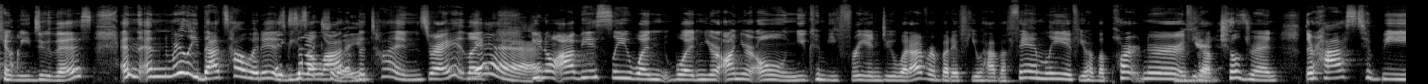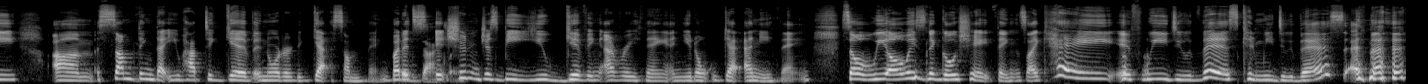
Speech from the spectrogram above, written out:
can we do this and and really that's how it is exactly. because a lot of the times right like yeah. you know obviously when when you're on your own you can be free and do whatever but if you have a family if you have a partner if yes. you have children there has to be um, something that you have to give in order to get something but it's exactly. it shouldn't just be you giving everything and you don't get anything so we always negotiate things like, hey, if we do this, can we do this? And then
